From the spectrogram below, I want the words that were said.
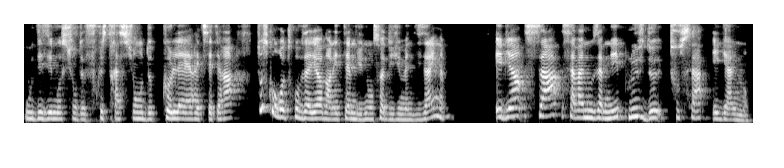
ou des émotions de frustration, de colère, etc. Tout ce qu'on retrouve d'ailleurs dans les thèmes du non-soi du human design, eh bien, ça, ça va nous amener plus de tout ça également.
